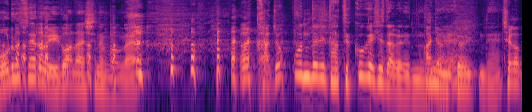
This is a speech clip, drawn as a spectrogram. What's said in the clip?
모르쇠로 일관하시는 건가요? 가족분들이 다 듣고 계시다 그랬는데. 아니요, 그 네. 제가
